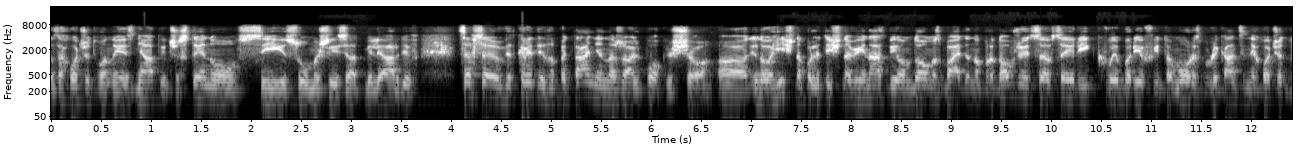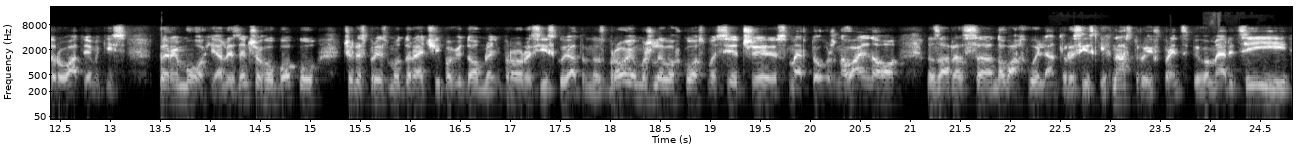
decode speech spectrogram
захочуть вони зняти частину з цієї суми 60 мільярдів? Це все відкриті запитання. На жаль, поки що Е, ідеологічна політична війна з Білим домом з Байденом продовжується в цей рік виборів, і тому республіканці не хочуть дарувати їм якісь перемоги. Але з іншого боку, через призму, до речі, повідомлень про російську ядерну зброю, можливо, в космосі чи смерть того ж Навального зараз е, нова хвиля антиросійських настроїв, в принципі, в Америці, і,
